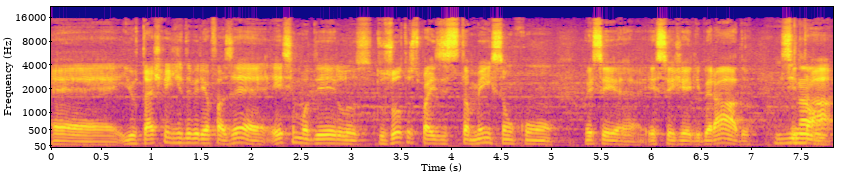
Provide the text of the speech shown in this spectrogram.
É, e o teste que a gente deveria fazer é: esse modelo dos outros países também são com esse ECG liberado? Se não. Tá...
